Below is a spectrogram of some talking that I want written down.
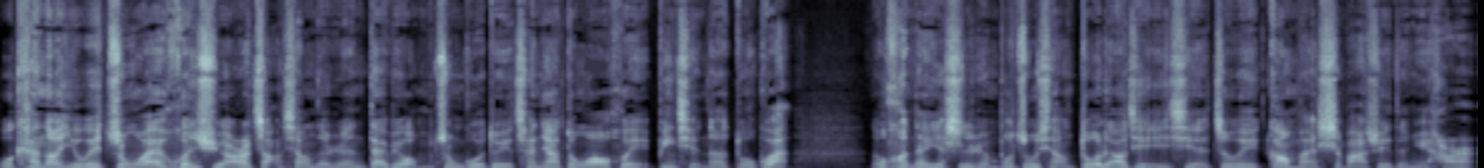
我看到一位中外混血儿长相的人代表我们中国队参加冬奥会，并且呢夺冠，我呢也是忍不住想多了解一些这位刚满十八岁的女孩。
